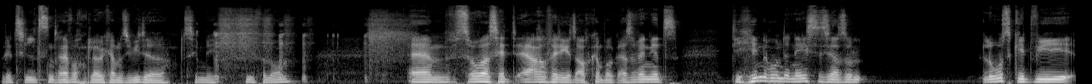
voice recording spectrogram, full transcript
Und jetzt die letzten drei Wochen, glaube ich, haben sie wieder ziemlich viel verloren. ähm, sowas hätte, darauf hätte ich jetzt auch keinen Bock. Also wenn jetzt die Hinrunde nächstes Jahr so losgeht, wie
